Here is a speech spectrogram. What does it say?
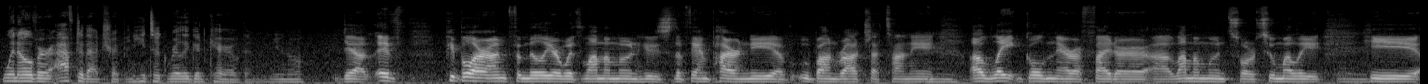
went over after that trip, and he took really good care of them. You know. Yeah, if people are unfamiliar with Lamnamoon, who's the vampire knee of Ubon Ratchathani, a late golden era fighter, uh, Lamnamoon Sor Sumalee. He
